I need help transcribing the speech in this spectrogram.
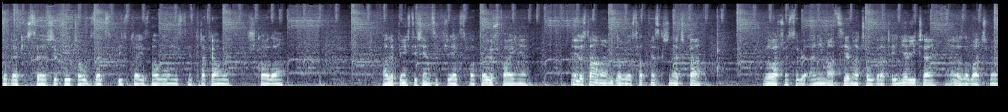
Żeby jakiś sobie szybciej czołg zekspić, tutaj znowu nic nie trafiamy, szkoda. Ale 5000 free expa to już fajnie. No i została nam widzowie ostatnia skrzyneczka. Zobaczmy sobie animację, na czołg raczej nie liczę, ale zobaczmy.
